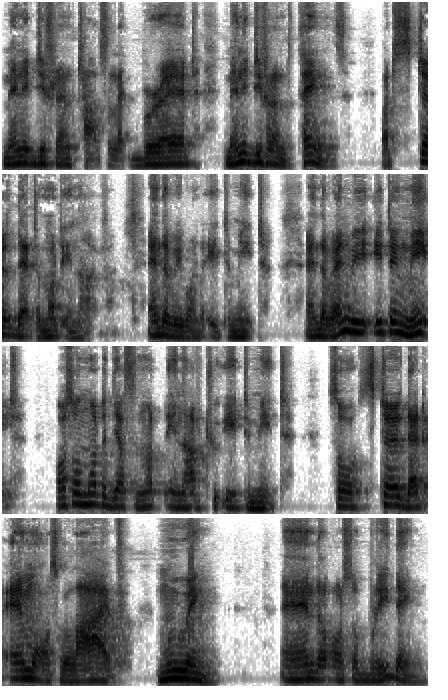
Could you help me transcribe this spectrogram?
many different types, like bread, many different things, but still that's not enough. And we want to eat meat. And when we eating meat, also not just not enough to eat meat. So still that animals alive, moving, and also breathing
